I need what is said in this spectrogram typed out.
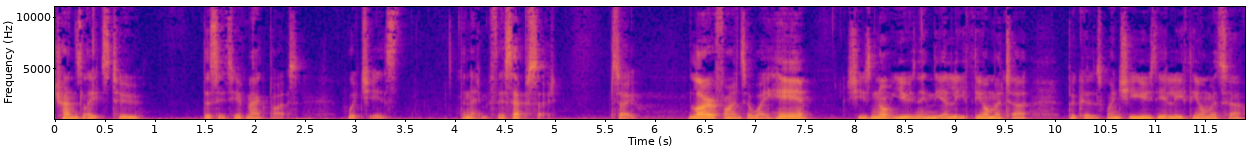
translates to the city of magpies, which is the name of this episode. So, Lyra finds her way here. She's not using the alethiometer because when she used the alethiometer,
